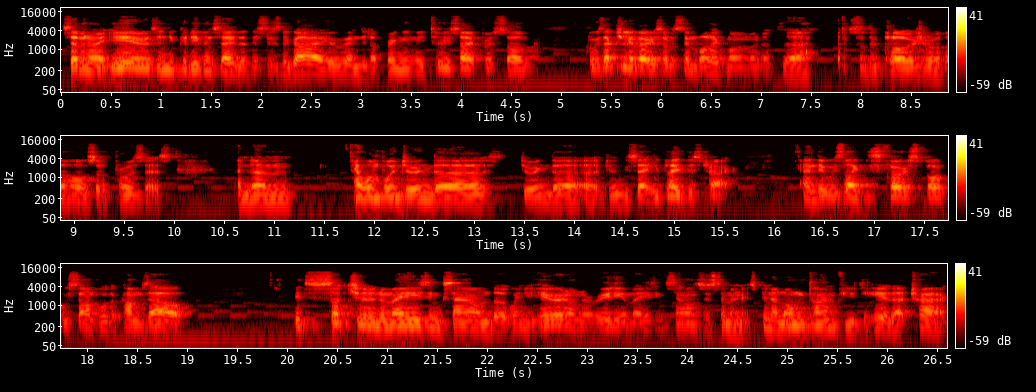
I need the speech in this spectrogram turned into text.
seven or eight years. And you could even say that this is the guy who ended up bringing me to Cyprus. So it was actually a very sort of symbolic moment of the sort of closure of the whole sort of process. And um, at one point during the during the uh, during the set, he played this track, and it was like this first vocal sample that comes out. It's such an amazing sound that when you hear it on a really amazing sound system and it's been a long time for you to hear that track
